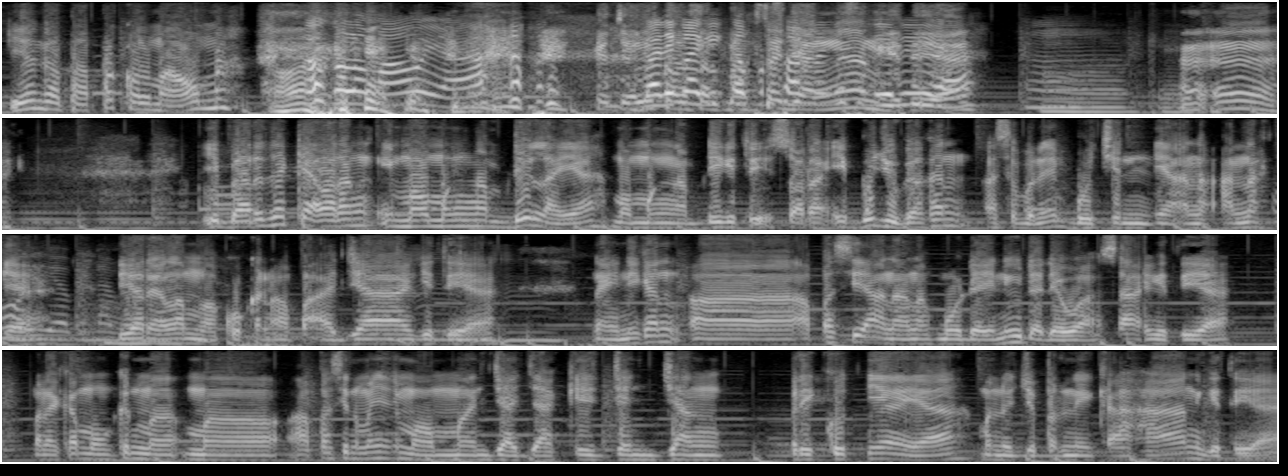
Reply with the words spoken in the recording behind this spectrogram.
Ya nggak apa-apa kalau mau mah. Oh, oh kalau mau ya Kecuali balik kalau lagi ke jangan sendiri gitu ya, ya. Hmm. oke. Heeh. Ibaratnya kayak orang mau mengabdi lah ya, mau mengabdi gitu. Seorang ibu juga kan uh, sebenarnya bucinnya anak-anak Oh, ya. iya, benar, Dia rela melakukan apa aja gitu ya. Hmm. Nah ini kan eh, apa sih anak-anak muda ini udah dewasa gitu ya. Mereka mungkin me- me- apa sih namanya mau menjajaki jenjang berikutnya ya menuju pernikahan gitu ya.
